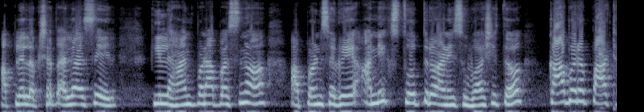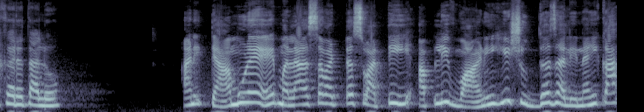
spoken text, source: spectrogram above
आपल्या लक्षात आलं असेल की लहानपणापासून आपण सगळे अनेक स्तोत्र आणि सुभाषित का बरं पाठ करत आलो? आणि त्यामुळे मला असं वाटतं स्वाती आपली वाणीही शुद्ध झाली नाही का?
